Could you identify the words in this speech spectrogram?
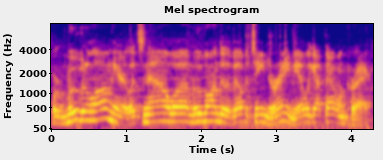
we're moving along here let's now uh, move on to the Velveteen Dream yeah we got that one cracked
